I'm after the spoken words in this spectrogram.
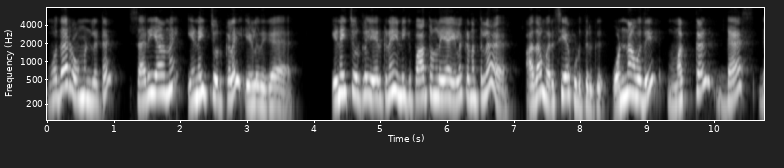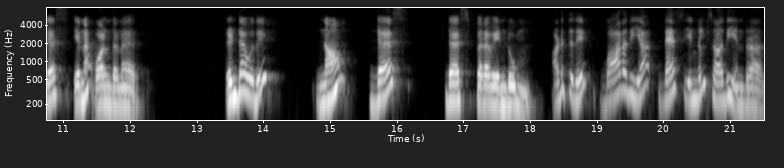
மொதல் ரோமன் லெட்டர் சரியான இணைச்சொற்களை எழுதுக. இணைச்சொற்கள் ஏற்கனவே இன்றைக்கி பார்த்தோம் இல்லையா இலக்கணத்தில்? அதான் வரிசையாக கொடுத்துருக்கு. ஒன்றாவது மக்கள் டேஸ் டேஸ் என வாழ்ந்தனர். ரெண்டாவது நாம் டேஸ் டேஸ் பெற வேண்டும். அடுத்தது பாரதியார் டேஸ் எங்கள் சாதி என்றார்.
